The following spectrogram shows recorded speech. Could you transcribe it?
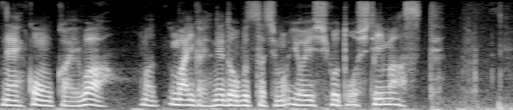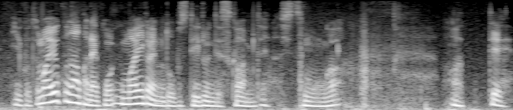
ね、今回は、まあ、馬以外の、ね、動物たちも良い仕事をしていますって。いうことで、まあ、よくなんかねこう馬以外の動物っているんですか？みたいな質問があって。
